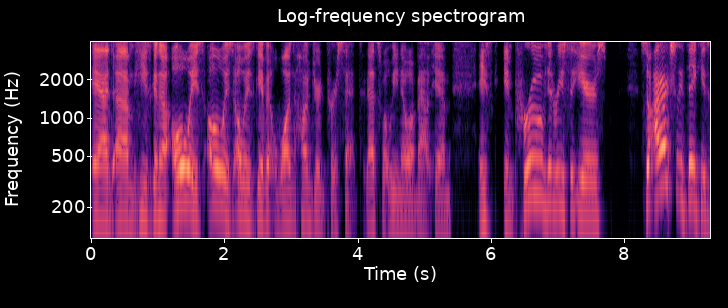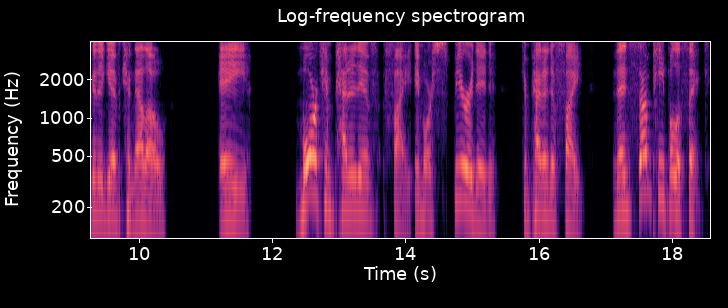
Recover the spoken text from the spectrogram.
And um, he's going to always, always, always give it 100%. That's what we know about him. He's improved in recent years. So I actually think he's going to give Canelo a more competitive fight, a more spirited competitive fight than some people think.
